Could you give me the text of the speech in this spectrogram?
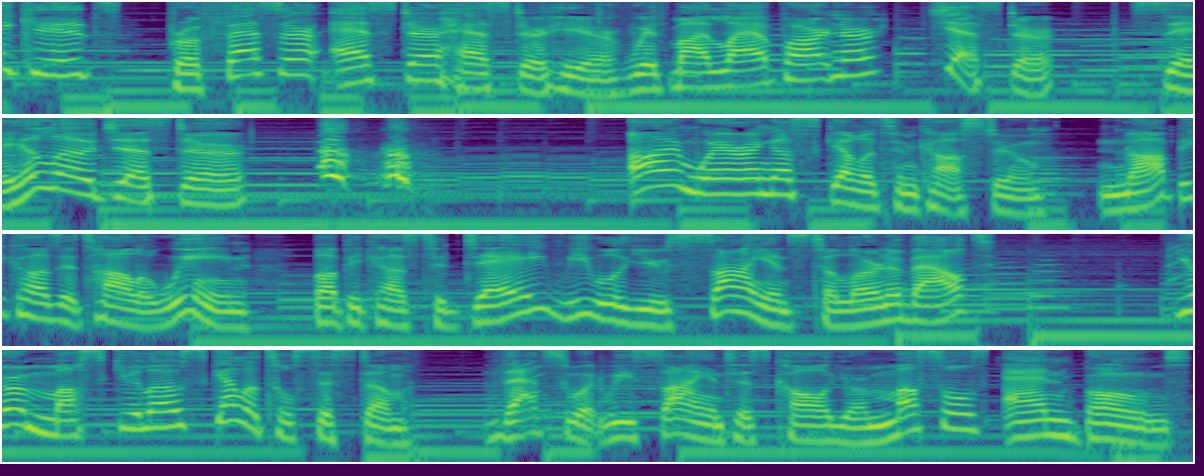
Hey, kids! Professor Esther Hester here with my lab partner, Jester. Say hello, Jester. I'm wearing a skeleton costume, not because it's Halloween, but because today we will use science to learn about your musculoskeletal system. That's what we scientists call your muscles and bones.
